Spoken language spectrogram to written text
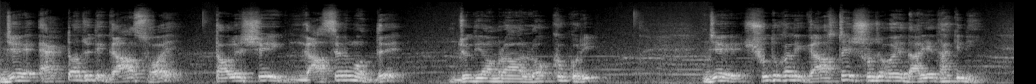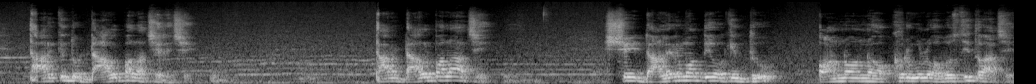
যে একটা যদি গাছ হয়, তাহলে সেই গাছের মধ্যে যদি আমরা লক্ষ্য করি যে শুধু খালি গাছটাই সোজা হয়ে দাঁড়িয়ে থাকিনি, তার কিন্তু ডালপালা ছেড়েছে। তার ডালপালা আছে। সেই ডালের মধ্যেও কিন্তু অন্য অন্য অক্ষরগুলো অবস্থিত আছে।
